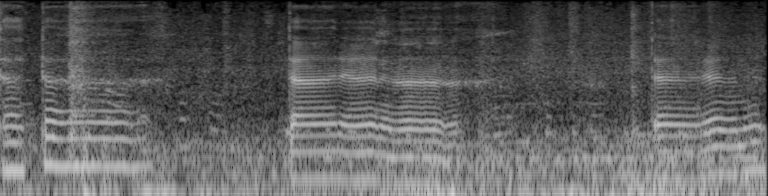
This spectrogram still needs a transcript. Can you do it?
Ta ta tarara, tarara.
